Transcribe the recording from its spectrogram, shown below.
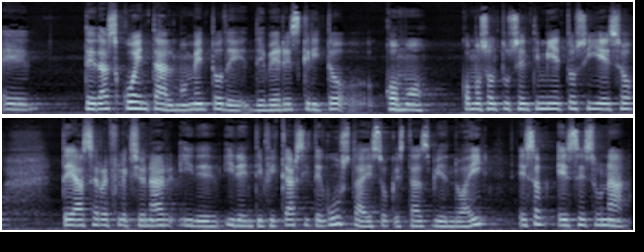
eh, te das cuenta al momento de, de ver escrito cómo, cómo son tus sentimientos y eso te hace reflexionar y de identificar si te gusta eso que estás viendo ahí. Eso, esa es una,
